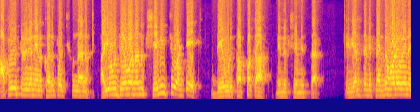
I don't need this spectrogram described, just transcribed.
అపవిత్రుడిగా నేను కనుపరుచుకున్నాను. అయ్యో దేవా నన్ను క్షమించు అంటే దేవుడు తప్పక నిన్ను క్షమిస్తాడు. ఇది ఎంతటి పెద్దవాడవైనా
